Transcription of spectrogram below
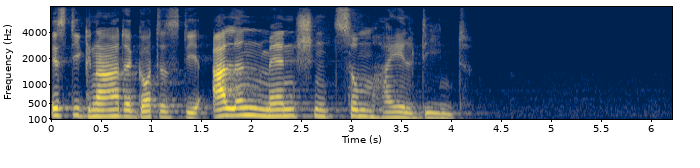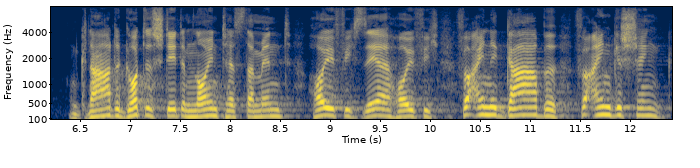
ist die Gnade Gottes, die allen Menschen zum Heil dient. Und Gnade Gottes steht im Neuen Testament häufig, sehr häufig für eine Gabe, für ein Geschenk.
